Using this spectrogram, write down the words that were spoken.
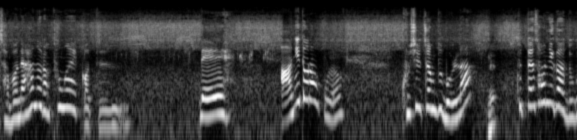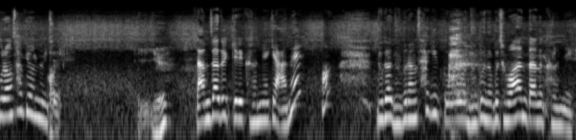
저번에 한우랑 통화했거든. 네, 아니더라고요. 고 실장도 몰라? 네? 그때 선이가 누구랑 사귀었는지. 예? 남자들끼리 그런 얘기 안 해? 어? 누가 누구랑 사귀고 누구 누구 좋아한다는 그런 얘기.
